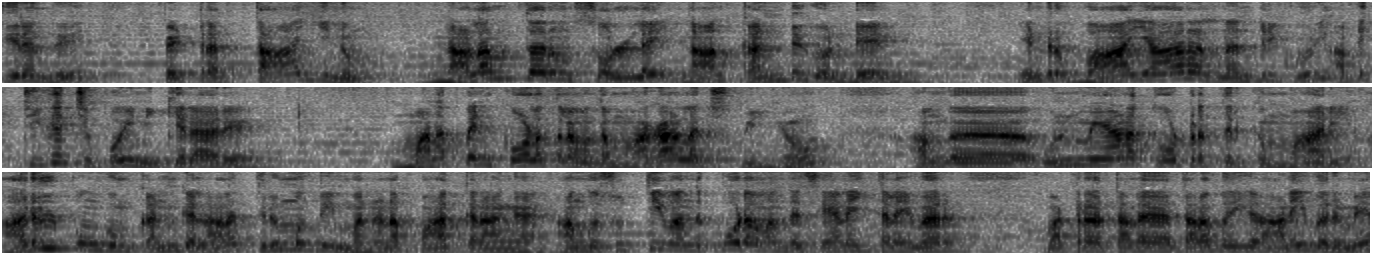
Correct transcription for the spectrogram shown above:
திறந்து பெற்ற தாயினும் நலம் தரும் சொல்லை நான் கண்டுகொண்டேன் என்று வாயார நன்றி கூறி அப்படி திகச்சு போய் நிற்கிறாரு மணப்பெண் கோலத்தில் வந்த மகாலட்சுமியும் அவங்க உண்மையான தோற்றத்திற்கு மாறி அருள் பொங்கும் கண்களால் திருமங்கை மன்னனை பார்க்குறாங்க. அவங்க சுற்றி வந்து கூட வந்த சேனை தலைவர் மற்ற தல தளபதிகள் அனைவருமே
